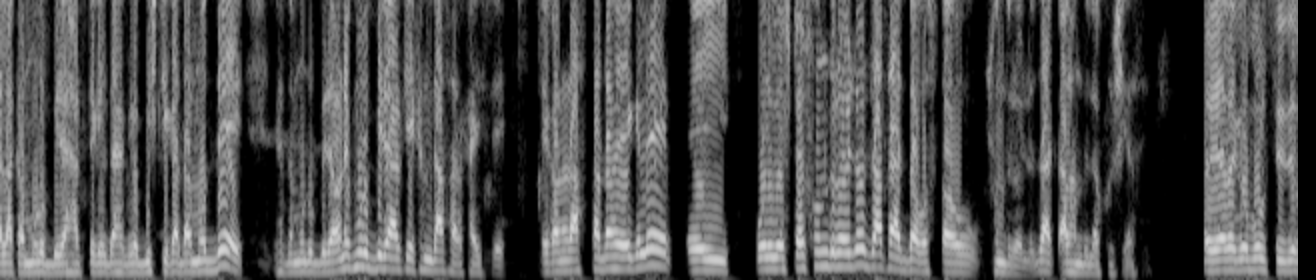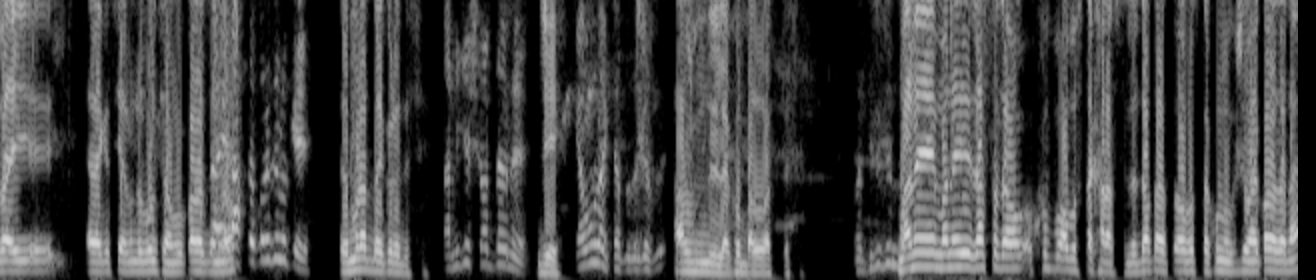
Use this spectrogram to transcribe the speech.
এলাকার মুরব্বীরা হাঁটতে গেলে দেখা গেলো বৃষ্টি কাদার মধ্যে এখানে মুরব্বীরা অনেক মুরব্বীরা আর কি এখানে দাসার খাইছে। এই কারণে রাস্তাটা হয়ে গেলে এই পরিবেশটাও সুন্দর হইল যাতায়াত ব্যবস্থাও সুন্দর হইল। যাক আলহামদুলিল্লাহ খুশি আছি। এর আগে বলছি যে ভাই এর আগে চেয়ারম্যান বলছি আমাকে করার জন্য। রাস্তা করে দিল কে? মুরাদ ভাই করে দিছে। তার নিজের সর্দানে জি। কেমন লাগছে আপনাদের কাছে? আলহামদুলিল্লাহ খুব ভালো লাগতেছে। ধীরে মানে মানে রাস্তাটা খুব অবস্থা খারাপ ছিল। যাতায়াত অবস্থা কোনো সময় করা যায় না।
